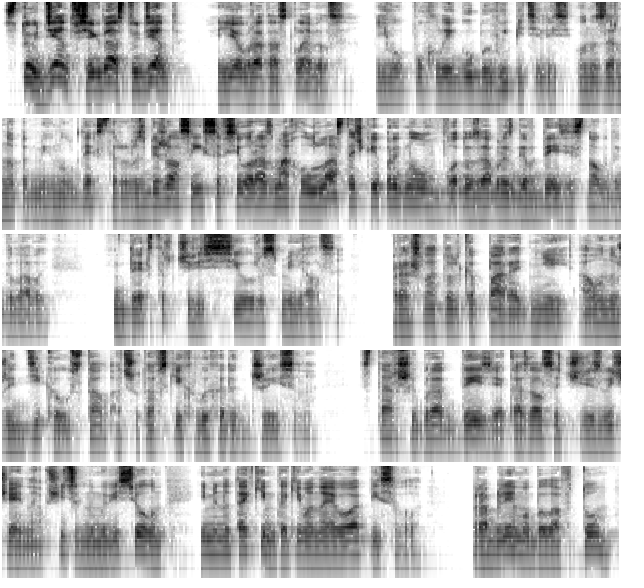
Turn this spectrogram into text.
«Студент всегда студент!» Ее брат осклабился, его пухлые губы выпятились, он озорно подмигнул Декстеру, разбежался и со всего размаху ласточкой прыгнул в воду, забрызгав Дейзи с ног до головы. Декстер через силу рассмеялся. Прошла только пара дней, а он уже дико устал от шутовских выходок Джейсона. Старший брат Дейзи оказался чрезвычайно общительным и веселым, именно таким, каким она его описывала. Проблема была в том,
